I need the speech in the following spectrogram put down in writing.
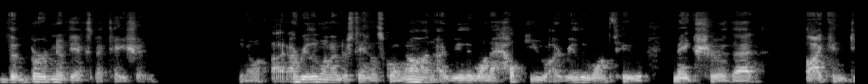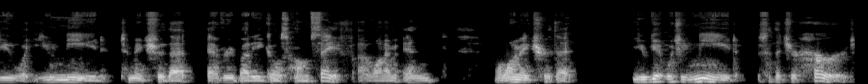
the burden of the expectation. You know I, I really want to understand what's going on. I really want to help you. I really want to make sure that i can do what you need to make sure that everybody goes home safe. I want to and want to make sure that you get what you need so that you're heard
